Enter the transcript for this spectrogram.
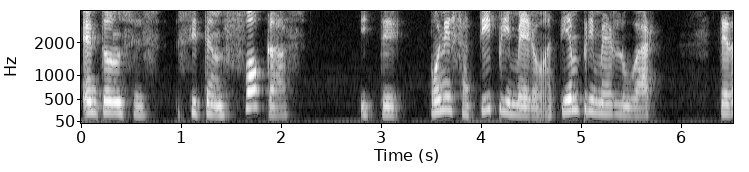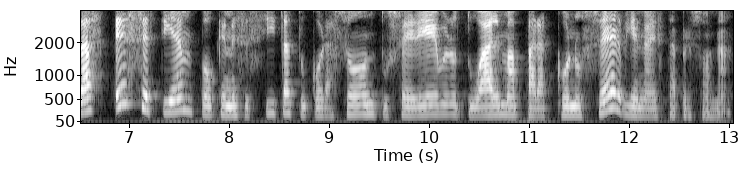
Entonces, si te enfocas y te pones a ti primero, a ti en primer lugar, te das ese tiempo que necesita tu corazón, tu cerebro, tu alma para conocer bien a esta persona.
